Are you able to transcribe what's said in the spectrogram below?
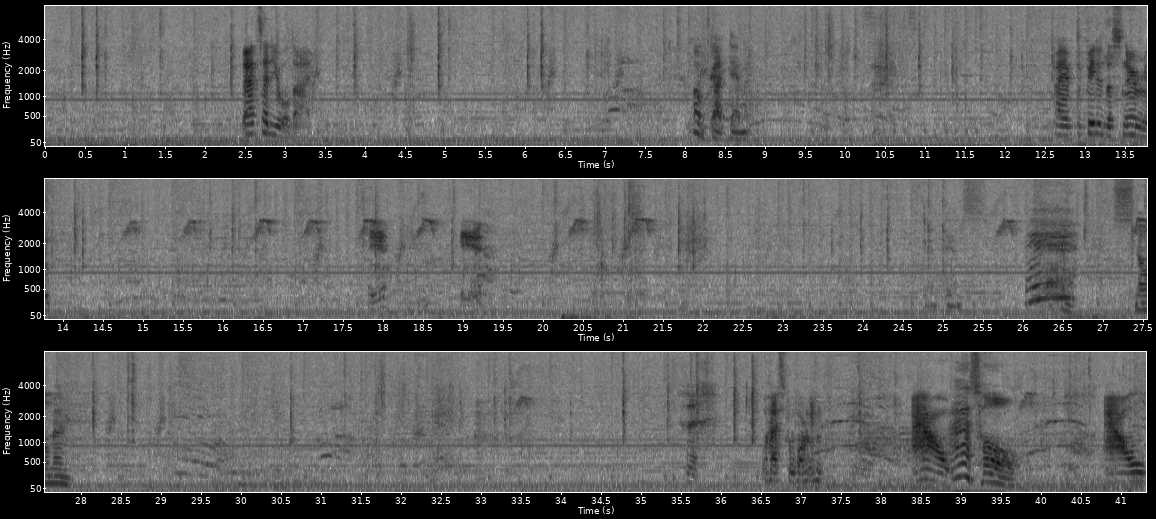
That said, you will die. Oh god damn it! I have defeated the Snoomin. Yeah. Yeah. Goddamn Yeah. snowman. Last warning. Ow! Asshole! Ow!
